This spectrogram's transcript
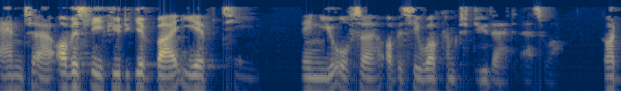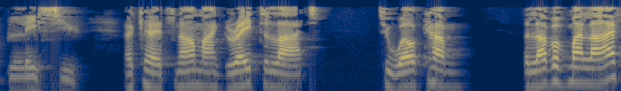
And uh, obviously, if you give by EFT, then you also obviously welcome to do that as well. God bless you. Okay, it's now my great delight to welcome the love of my life,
